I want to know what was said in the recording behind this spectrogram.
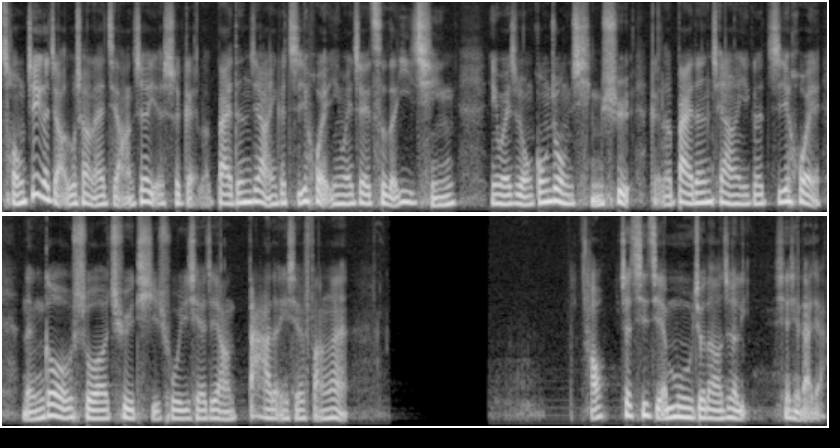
从这个角度上来讲，这也是给了拜登这样一个机会，因为这次的疫情，因为这种公众情绪，给了拜登这样一个机会，能够说去提出一些这样大的一些方案。好，这期节目就到这里。谢谢大家。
